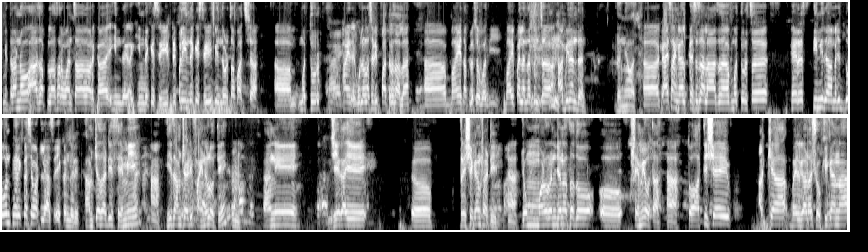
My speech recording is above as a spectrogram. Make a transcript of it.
मित्रांनो आज आपला सर्वांचा लाडका हिंद हिंद केसरी ट्रिपल हिंद केसरी बिंदोडचा बादशाह मथुर फाय गुलालासाठी पात्र झाला. भाई आहेत आपल्यासोबत. भाई पहिल्यांदा तुमचं अभिनंदन. धन्यवाद. काय सांगाल कसं झालं आज मथुरचं फेरस तिन्ही म्हणजे दोन फेरे कसे वाटले आज एकंदरीत? आमच्यासाठी सेमी हा. हीच आमच्यासाठी फायनल होती. आणि जे काही प्रेक्षकांसाठी हा. जो मनोरंजनाचा जो सेमी होता हा. तो अतिशय अख्ख्या बैलगाडा शौकिकांना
